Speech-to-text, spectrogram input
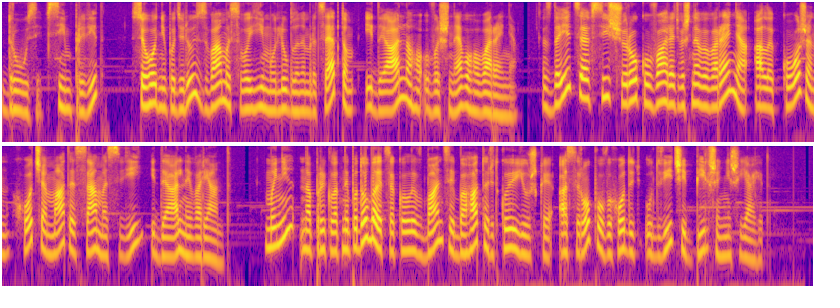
Друзі, всім привіт! Сьогодні поділюсь з вами своїм улюбленим рецептом ідеального вишневого варення. Здається, всі щороку варять вишневе варення, але кожен хоче мати саме свій ідеальний варіант. Мені, наприклад, не подобається, коли в банці багато рідкої юшки, а сиропу виходить удвічі більше, ніж ягід.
